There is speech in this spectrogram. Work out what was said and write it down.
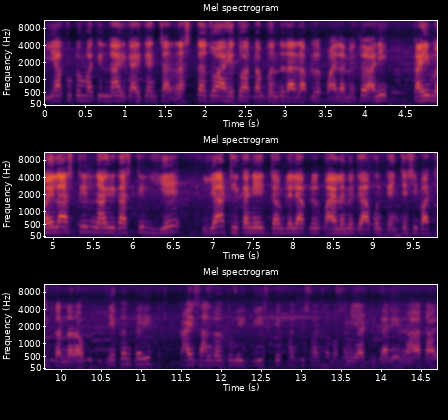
या कुटुंबातील नागरिक आहेत त्यांचा रस्ता जो आहे तो आता बंद झालेला आपल्याला पाहायला मिळतो आणि काही महिला असतील नागरिक असतील हे या ठिकाणी जमलेले आपल्याला पाहायला मिळते आपण त्यांच्याशी बातचीत करणार आहोत. एकंदरीत काय सांगाल तुम्ही? वीस ते पंचवीस वर्षापासून या ठिकाणी राहत आहात.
